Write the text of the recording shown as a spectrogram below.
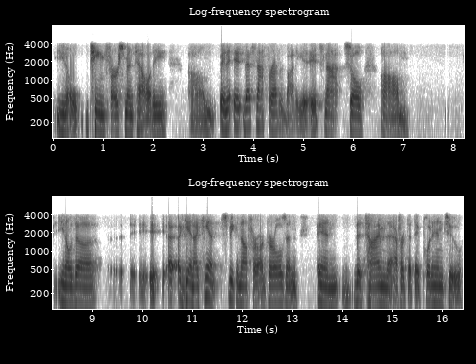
you know, team first mentality. Um, and it, it, that's not for everybody. It, it's not. So, um, you know, the again, I can't speak enough for our girls and and the time, and the effort that they put into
